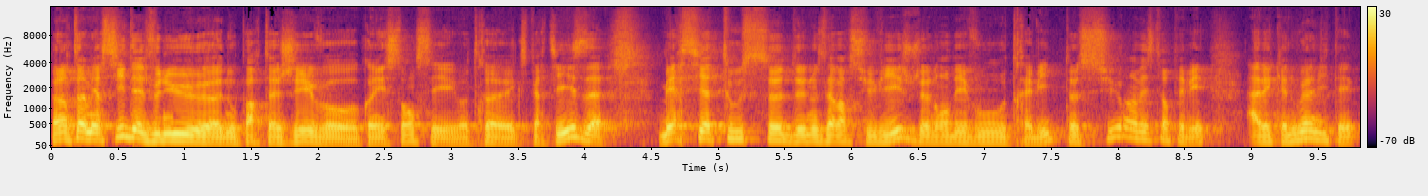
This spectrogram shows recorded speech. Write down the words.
Valentin, merci d'être venu euh, nous partager vos connaissances et votre expertise. Merci à tous de nous avoir suivis. Je vous donne rendez-vous très vite sur Investir TV avec un nouvel invité.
